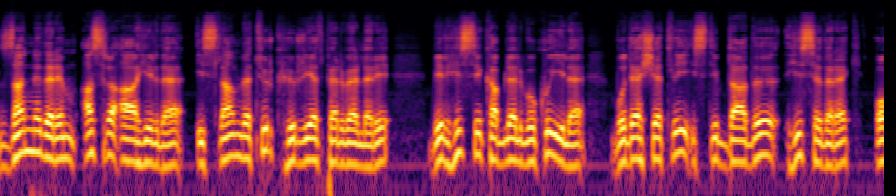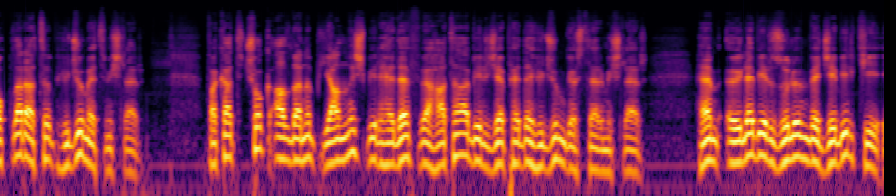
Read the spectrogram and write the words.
Zannederim asr-ı ahirde İslam ve Türk hürriyetperverleri bir hissi kablel vuku ile bu dehşetli istibdadı hissederek oklar atıp hücum etmişler. Fakat çok aldanıp yanlış bir hedef ve hata bir cephede hücum göstermişler. Hem öyle bir zulüm ve cebir ki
